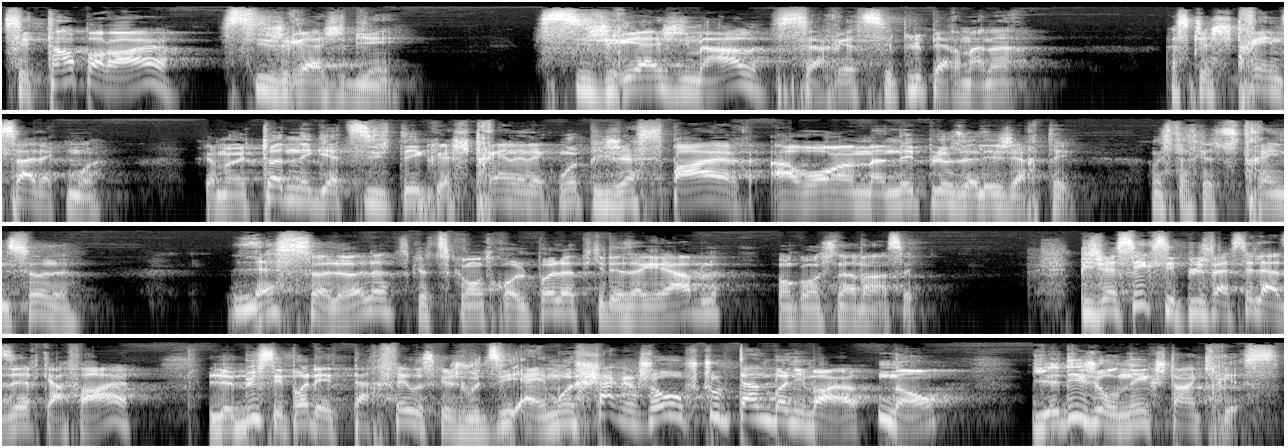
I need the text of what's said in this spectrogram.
C'est temporaire si je réagis bien. Si je réagis mal, ça reste, c'est plus permanent. Parce que je traîne ça avec moi. Comme un tas de négativité que je traîne avec moi, puis j'espère avoir un moment plus de légèreté. Mais c'est parce que tu traînes ça, là. Laisse ça là, là, ce que tu contrôles pas, là, puis qui est désagréable, on continue à avancer. Puis je sais que c'est plus facile à dire qu'à faire. Le but, c'est pas d'être parfait ou ce que je vous dis, hey, moi, chaque jour, je suis tout le temps de bonne humeur. Non. Il y a des journées que je suis en crise.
